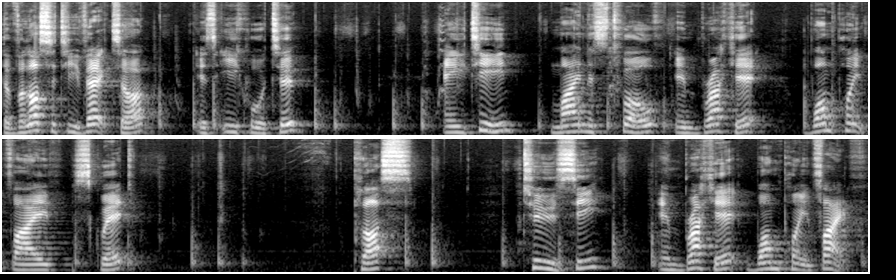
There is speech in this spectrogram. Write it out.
the velocity vector is equal to 18 minus 12 in bracket 1.5 squared plus 2c in bracket 1.5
